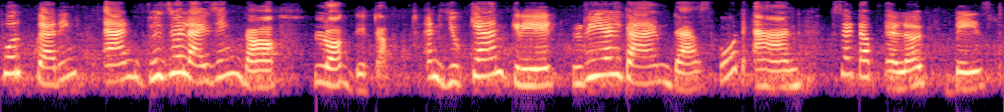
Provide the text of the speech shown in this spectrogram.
for querying and visualizing the log data. And you can create real-time dashboard and set up alert based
